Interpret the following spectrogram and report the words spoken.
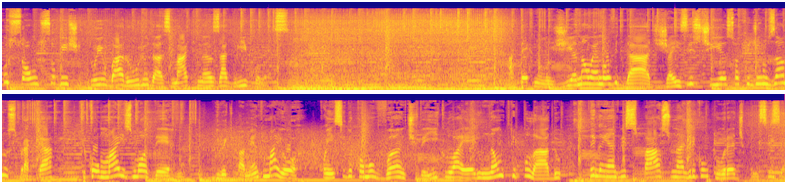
O som substitui o barulho das máquinas agrícolas. A tecnologia não é novidade, já existia, só que de uns anos para cá ficou mais moderna e o equipamento maior conhecido como VANT, veículo aéreo não tripulado, vem ganhando espaço na agricultura de precisão.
